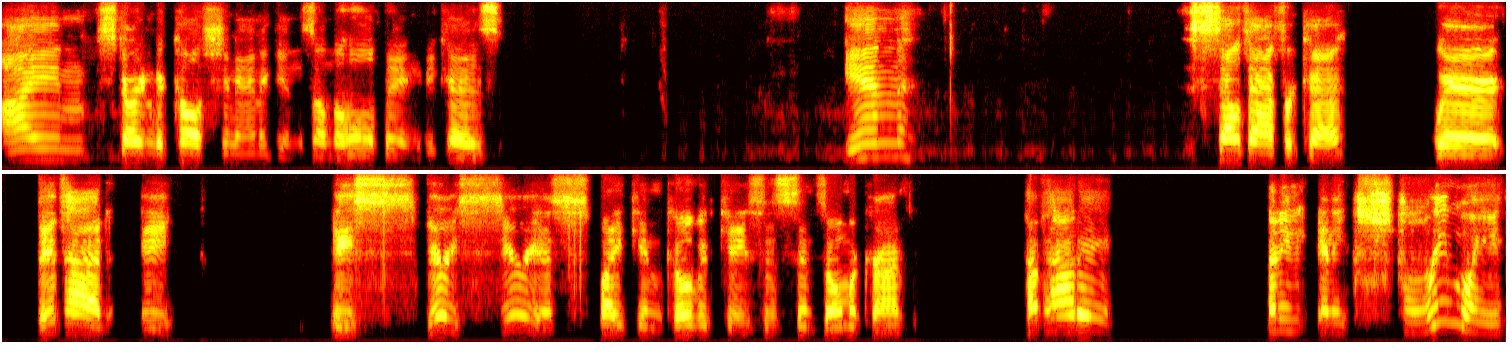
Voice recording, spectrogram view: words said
I'm starting to call shenanigans on the whole thing because in South Africa, where they've had a a very serious spike in COVID cases since Omicron, have had a an, an extremely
